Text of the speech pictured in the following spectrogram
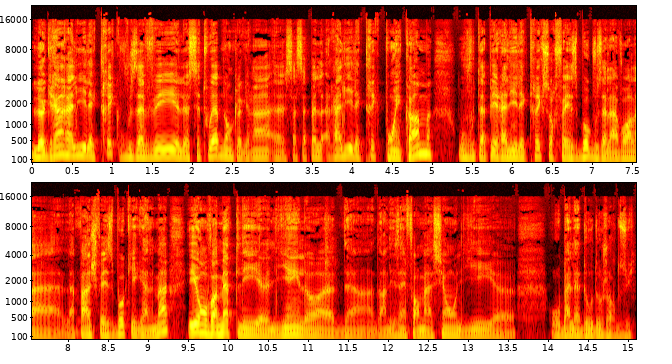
le Grand Rallye électrique, vous avez le site web, donc le grand, euh, ça s'appelle rallyeélectrique.com, où vous tapez Rallye électrique sur Facebook, vous allez avoir la, page Facebook également, et on va mettre les euh, liens là, euh, dans, les informations liées au balado d'aujourd'hui.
